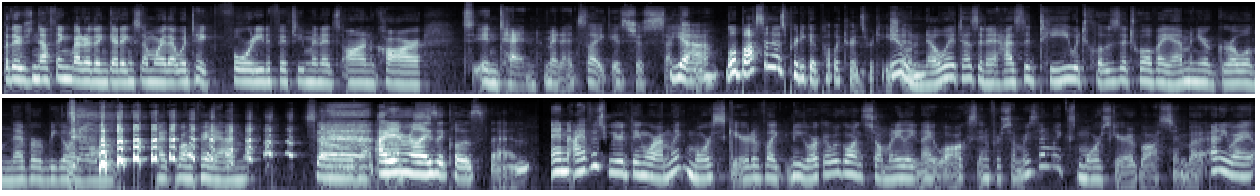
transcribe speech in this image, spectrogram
but there's nothing better than getting somewhere that would take 40 to 50 minutes on car in 10 minutes. Like it's just sexual. yeah well boston has pretty good public Ew, transportation no, it doesn't. It has the T, which closes at 12 a.m., and your girl will never be going home at 12 a.m. So i didn't realize it closed then And I have this weird thing where I'm like more scared of like New York. I would go on so many late night walks, and for some reason I'm like more scared of Boston. But anyway,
